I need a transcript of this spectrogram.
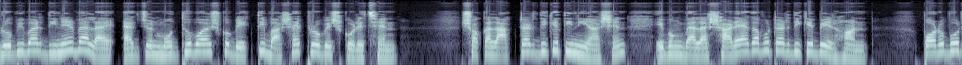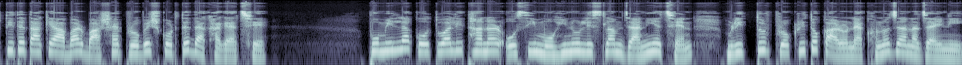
রবিবার দিনের বেলায় একজন মধ্যবয়স্ক ব্যক্তি বাসায় প্রবেশ করেছেন। সকাল আটটার দিকে তিনি আসেন এবং বেলা সাড়ে এগারোটার দিকে বের হন। পরবর্তীতে তাকে আবার বাসায় প্রবেশ করতে দেখা গেছে। কুমিল্লা কোতোয়ালি থানার ওসি মহিনুল ইসলাম জানিয়েছেন, মৃত্যুর প্রকৃত কারণ এখনও জানা যায়নি।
